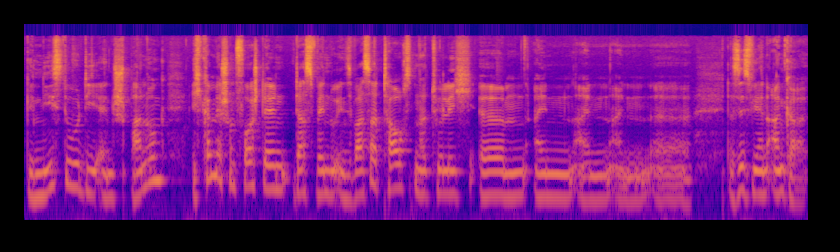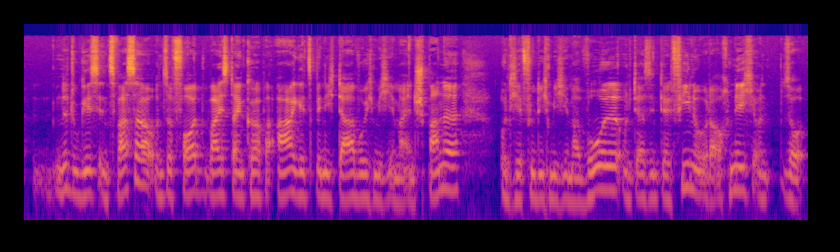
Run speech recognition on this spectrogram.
Genießt du die Entspannung? Ich kann mir schon vorstellen, dass wenn du ins Wasser tauchst, natürlich ähm, ein, ein, ein äh, das ist wie ein Anker. Ne? Du gehst ins Wasser und sofort weiß dein Körper, ah, jetzt bin ich da, wo ich mich immer entspanne und hier fühle ich mich immer wohl und da sind Delfine oder auch nicht und so.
